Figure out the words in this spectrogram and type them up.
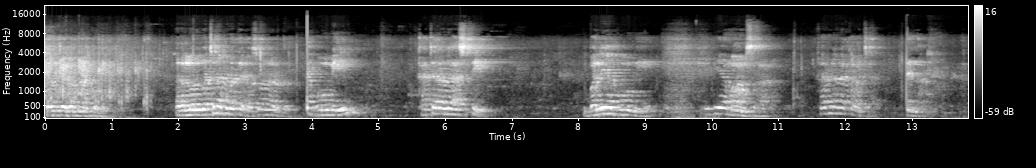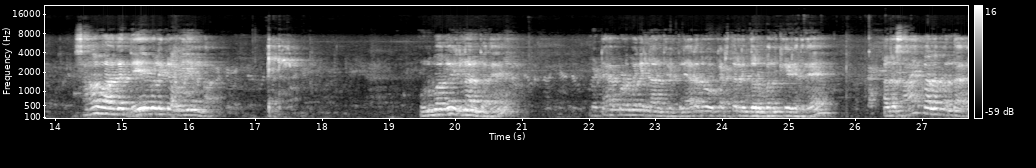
ಸದುಪಯೋಗ ಮಾಡ್ತೀವಿ. ಅದರಲ್ಲಿ ಒಂದು ವಚನ ಬರುತ್ತೆ ಬಸವಣ್ಣರದ್ದು ಭೂಮಿ, ಕಚರನ ಅಸ್ಥಿ, ಬಲಿಯ ಭೂಮಿ ಹಿಡಿಯ ಮಾಂಸ, ಕರ್ಣನ ಕವಚ ಸಾವಾಗ ದೇವಲಿಕ ಒಯ್ಯೆಂಬ ಉಣುವಾಗ ಇಲ್ಲ ಅಂತಾನೆ. ಬೆಟ್ಟ ಹಾಕೊಡುವಾಗ ಇಲ್ಲ ಅಂತ ಹೇಳ್ತಾನೆ. ಯಾರಾದರೂ ಕಷ್ಟದಲ್ಲಿದ್ದವರು ಬಂದು ಕೇಳಿದರೆ, ಅದರ ಸಾಯಂಕಾಲ ಬಂದಾಗ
